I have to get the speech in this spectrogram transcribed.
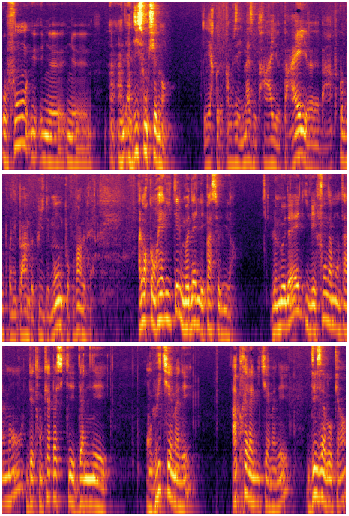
au fond, un, dysfonctionnement. C'est-à-dire que quand vous avez une masse de travail pareille, euh, ben, pourquoi vous ne prenez pas un peu plus de monde pour pouvoir le faire? Alors qu'en réalité, le modèle n'est pas celui-là. Le modèle, il est fondamentalement d'être en capacité d'amener en huitième année, après la huitième année, des avocats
